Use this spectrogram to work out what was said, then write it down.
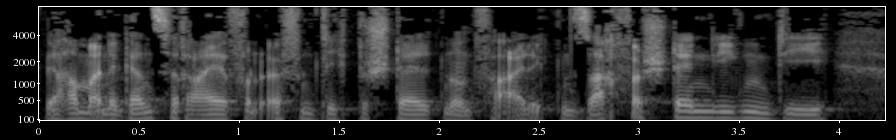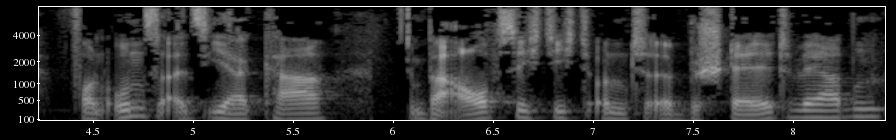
Wir haben eine ganze Reihe von öffentlich bestellten und vereidigten Sachverständigen, die von uns als IHK beaufsichtigt und äh, bestellt werden.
